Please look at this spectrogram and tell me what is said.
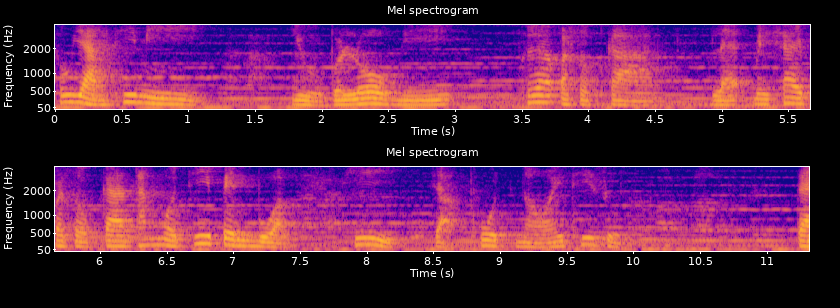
ทุกอย่างที่มีอยู่บนโลกนี้ เพื่อประสบการณ์ และไม่ใช่ประสบการณ์ทั้งหมดที่เป็นบวกที่จะพูดน้อยที่สุด แต่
